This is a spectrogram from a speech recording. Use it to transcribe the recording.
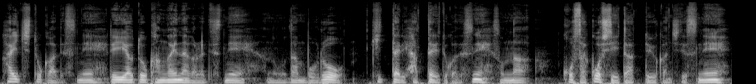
配置とかですね、レイアウトを考えながらですね、あの、段ボールを切ったり貼ったりとかですね、そんな工作をしていたっていう感じですね。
